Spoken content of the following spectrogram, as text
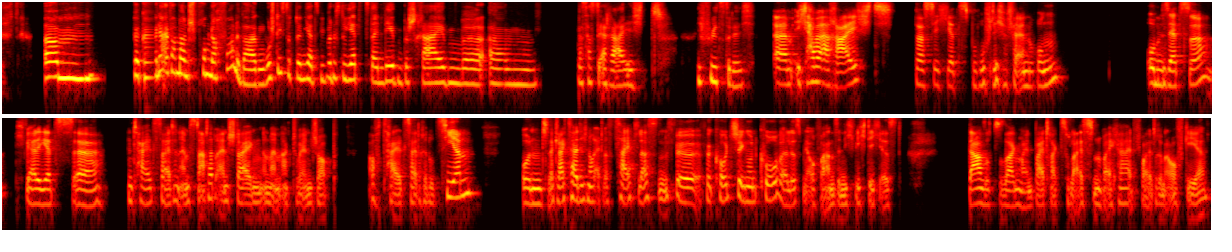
Ähm, wir können ja einfach mal einen Sprung nach vorne wagen. Wo stehst du denn jetzt? Wie würdest du jetzt dein Leben beschreiben? Ähm, was hast du erreicht? Wie fühlst du dich? Ähm, ich habe erreicht, dass ich jetzt berufliche Veränderungen umsetze. Ich werde jetzt äh, in Teilzeit in einem Startup einsteigen, in meinem aktuellen Job auf Teilzeit reduzieren und gleichzeitig noch etwas Zeit lassen für, für Coaching und Co., weil es mir auch wahnsinnig wichtig ist, da sozusagen meinen Beitrag zu leisten, weil ich halt voll drin aufgehe.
